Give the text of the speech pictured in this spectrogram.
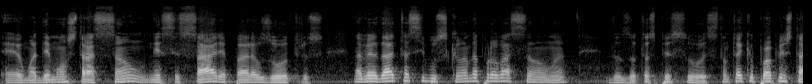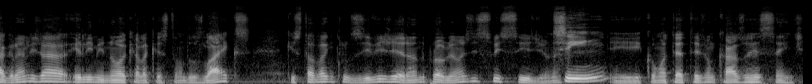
é, uma demonstração necessária para os outros na verdade está se buscando a aprovação né, das outras pessoas. Tanto é que o próprio Instagram ele já eliminou aquela questão dos likes, que estava inclusive gerando problemas de suicídio. Né? Sim. E como até teve um caso recente.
